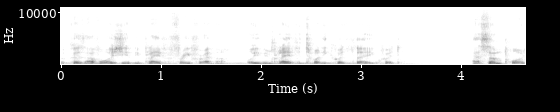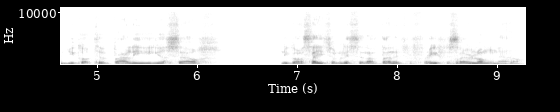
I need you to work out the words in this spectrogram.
because otherwise you'd be playing for free forever, or you've been playing for 20 quid, 30 quid. At some point, you've got to value yourself. You've got to say to them, listen, I've done it for free for so long now.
